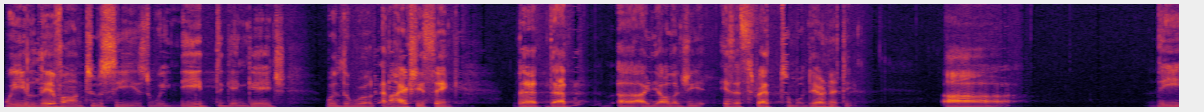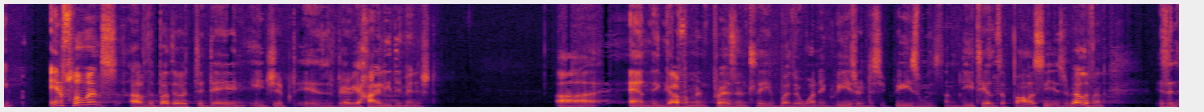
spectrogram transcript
We live on two seas. We need to engage with the world. And I actually think that that uh, ideology is a threat to modernity. Uh, the influence of the Brotherhood today in Egypt is very highly diminished. Uh, and the government presently, whether one agrees or disagrees with some details of policy is irrelevant, is an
